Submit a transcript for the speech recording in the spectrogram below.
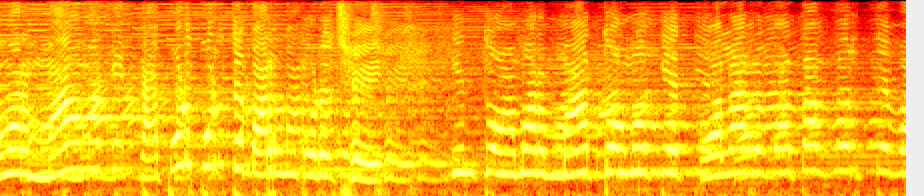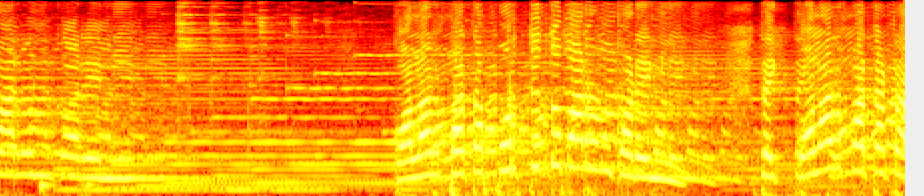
আমার মা আমাকে কাপড় পরতে বারণ করেছে, কিন্তু আমার মা তো আমাকে কলার পাতা পরতে বারণ করেনি। কলার পাতা পরতে তো বারণ করেনি। তাই কলার পাতাটা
